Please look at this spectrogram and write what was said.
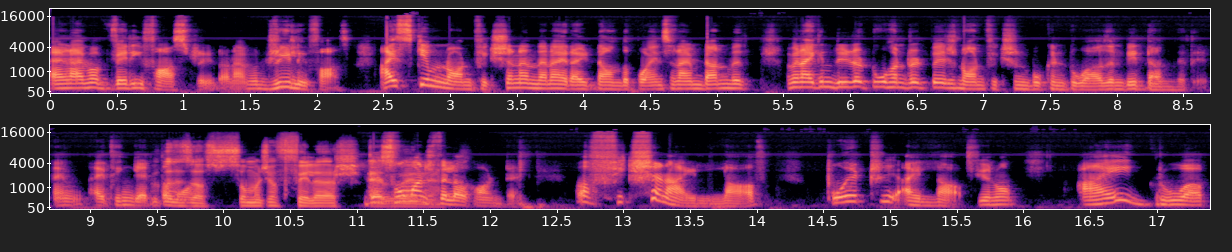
and I'm a very fast reader. I'm really fast. I skim nonfiction and then I write down the points, and I'm done with. I mean, I can read a 200 page nonfiction book in two hours and be done with it, and I think get the because more. there's so much of filler. There's so well, much filler content. Uh, fiction I love. Poetry I love. You know, I grew up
